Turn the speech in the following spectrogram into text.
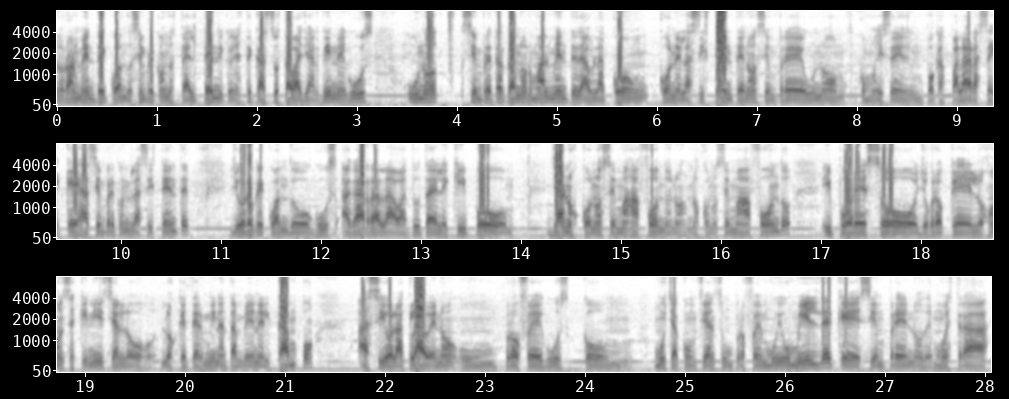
Normalmente cuando siempre cuando está el técnico, en este caso estaba Jardine Gus, uno siempre trata normalmente de hablar con, con el asistente, ¿no? Siempre uno, como dice en pocas palabras, se queja siempre con el asistente. Yo creo que cuando Gus agarra la batuta del equipo ya nos conoce más a fondo, ¿no? Nos conoce más a fondo y por eso yo creo que los 11 que inician, los, los que terminan también el campo, ha sido la clave, ¿no? Un profe Gus con mucha confianza, un profe muy humilde que siempre nos demuestra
